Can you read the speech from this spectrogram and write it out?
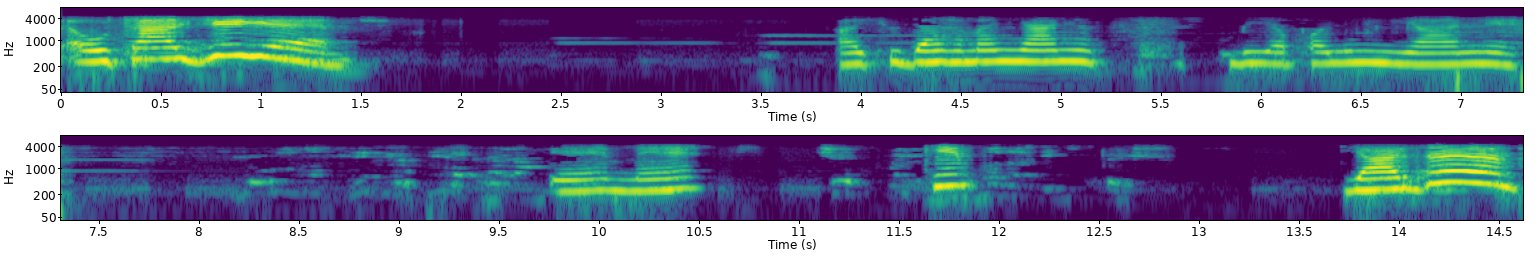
Ben otelciyim. Ay şuradan hemen yani bir yapalım yani. E. Kim? Yardım.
